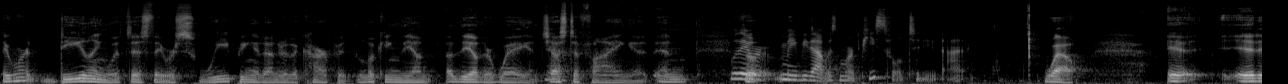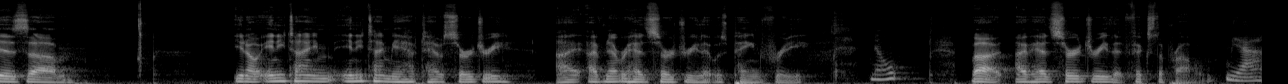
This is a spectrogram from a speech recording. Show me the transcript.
they weren't dealing with this. They were sweeping it under the carpet, and looking the un- the other way, and justifying it. And Well, they So- were maybe that was more peaceful to do that. well, it it is. Um, you know, anytime anytime you have to have surgery, I I've never had surgery that was pain free. No. But I've had surgery that fixed the problem. Yeah.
